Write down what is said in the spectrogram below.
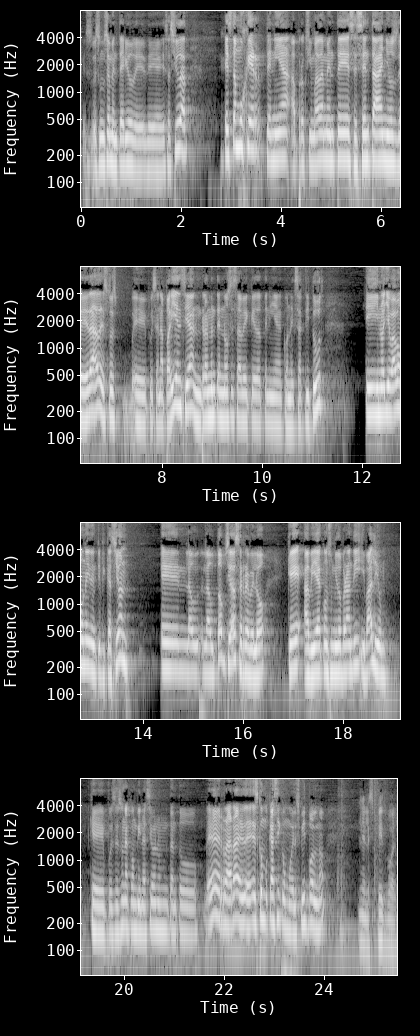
que es, un cementerio de, de esa ciudad. Esta mujer tenía aproximadamente 60 años de edad, esto es eh, pues en apariencia, realmente no se sabe qué edad tenía con exactitud y no llevaba una identificación. En la, la autopsia se reveló que había consumido brandy y Valium, que pues es una combinación un tanto eh, rara, es, es como casi como el speedball, ¿no? El speedball.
